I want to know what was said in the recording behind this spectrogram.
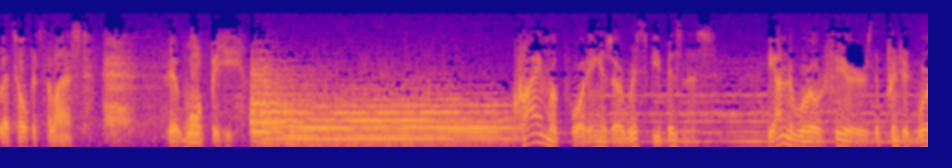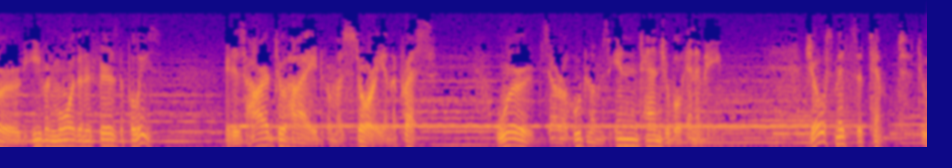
Let's hope it's the last. It won't be. Crime reporting is a risky business. The underworld fears the printed word even more than it fears the police. It is hard to hide from a story in the press. Words are a hoodlum's intangible enemy. Joe Smith's attempt to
